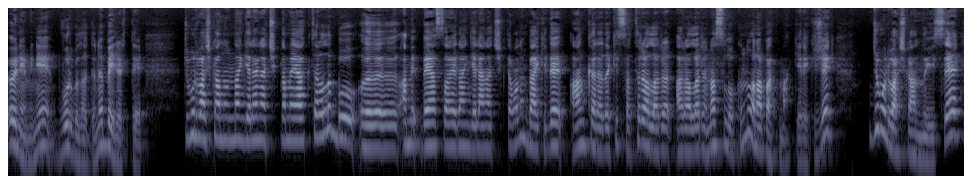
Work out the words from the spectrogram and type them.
önemini vurguladığını belirtti. Cumhurbaşkanlığından gelen açıklamaya aktaralım. Bu e, Beyaz Saray'dan gelen açıklamanın belki de Ankara'daki satır araları, araları nasıl okundu ona bakmak gerekecek. Cumhurbaşkanlığı ise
